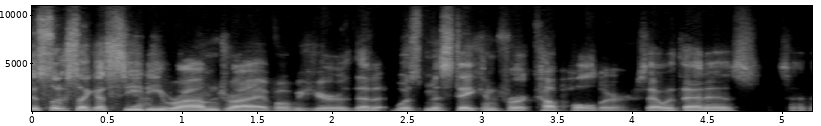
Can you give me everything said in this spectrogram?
This looks like a CD-ROM drive over here that was mistaken for a cup holder. Is that what that is? Is that,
